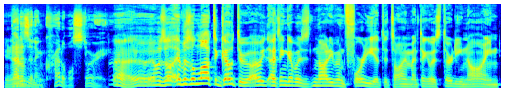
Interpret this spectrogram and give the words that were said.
You know? That is an incredible story. Uh, it was a, it was a lot to go through. I, was, I think I was not even 40 at the time. I think I was 39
